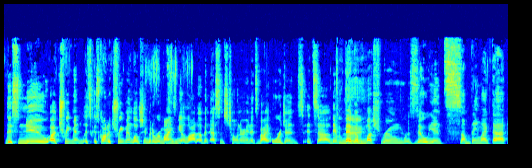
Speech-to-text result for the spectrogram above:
this new uh, treatment. It's, it's called a treatment lotion, but it reminds me a lot of an essence toner, and it's by Origins. It's uh, their okay. Mega Mushroom Resilience, something like that.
